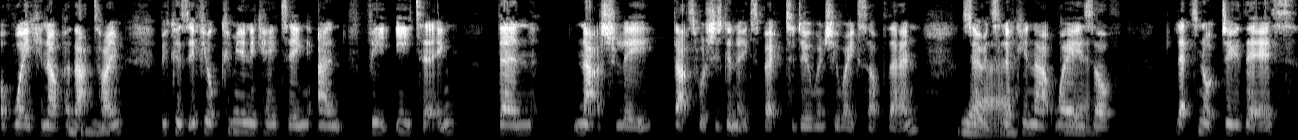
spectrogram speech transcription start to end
of waking up at that Mhm. time. Because if you're communicating and fe- eating, then naturally that's what she's going to expect to do when she wakes up then. So it's looking at ways Yeah. of let's not do this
